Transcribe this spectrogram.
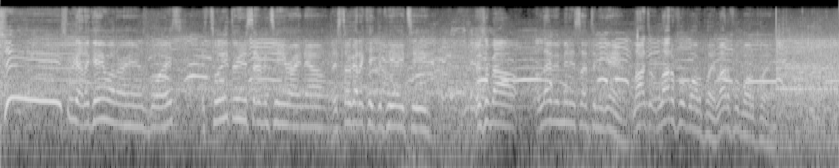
Sheesh, we got a game on our hands, boys. It's 23 to 17 right now. They still got to kick the PAT. There's about 11 minutes left in the game. Lots of, a lot of football to play. A lot of football to play.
